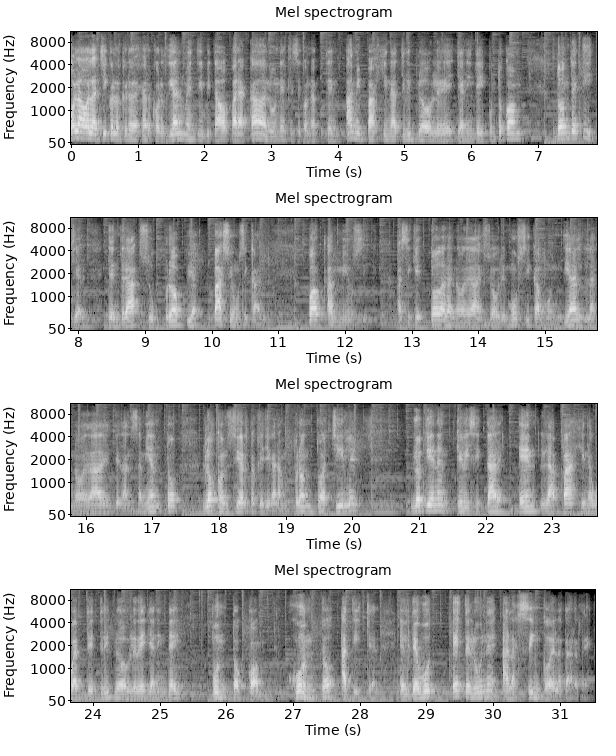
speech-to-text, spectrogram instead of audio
Hola, hola chicos, los quiero dejar cordialmente invitados para cada lunes que se conecten a mi página www.janinday.com donde Teacher tendrá su propio espacio musical, Pop and Music. Así que todas las novedades sobre música mundial, las novedades de lanzamiento, los conciertos que llegarán pronto a Chile, lo tienen que visitar en la página web de www.janinday.com junto a Teacher. El debut este lunes a las 5 de la tarde.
